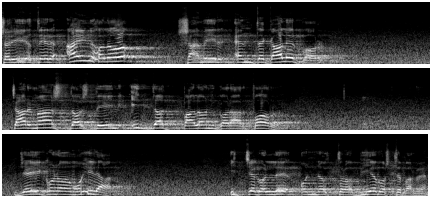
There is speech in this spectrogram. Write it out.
শরীয়তের আইন হল স্বামীর এন্তেকালের পর চার মাস, দশ দিন ইদ্যত পালন করার পর যেই কোনো মহিলা ইচ্ছে করলে অন্যত্র বিয়ে বসতে পারবেন।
